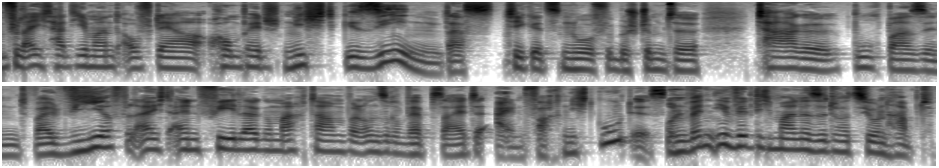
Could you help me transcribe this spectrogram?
Vielleicht hat jemand auf der Homepage nicht gesehen, dass Tickets nur für bestimmte Tage buchbar sind, weil wir vielleicht einen Fehler gemacht haben, weil unsere Webseite einfach nicht gut ist. Und wenn ihr wirklich mal eine Situation habt,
